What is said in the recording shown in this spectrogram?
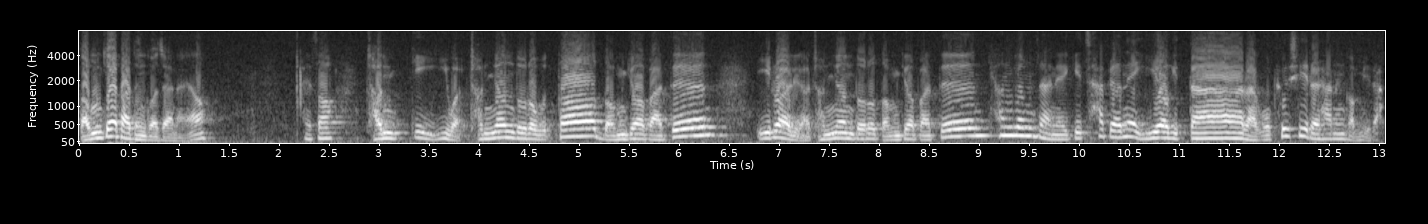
넘겨받은 거잖아요. 그래서 전기 2월, 전년도로부터 넘겨받은 1월이요. 전년도로 넘겨받은 현금 잔액이 차변에 2억 있다라고 표시를 하는 겁니다.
